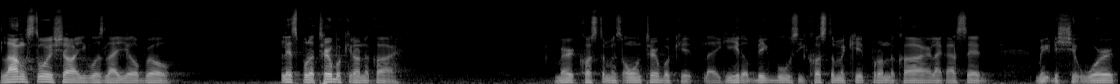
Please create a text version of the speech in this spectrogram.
long story short, he was like, yo, bro, let's put a turbo kit on the car. Merrick custom his own turbo kit. Like he hit a big boost, he custom a kit, put on the car. Like I said, make the shit work.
